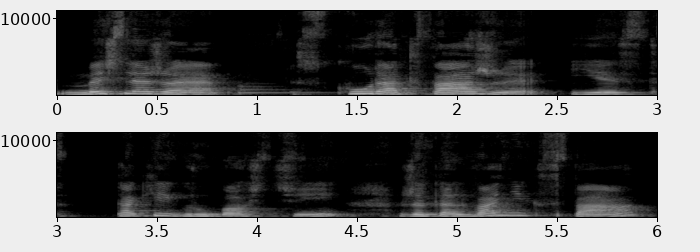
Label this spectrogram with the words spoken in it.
Myślę, że skóra twarzy jest takiej grubości, że Galvanic Spa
